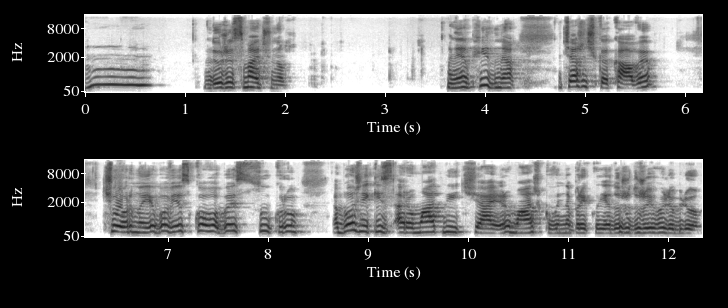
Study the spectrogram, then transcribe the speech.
м Дуже смачно. Необхідна чашечка кави, чорної, обов'язково без цукру, або ж якийсь ароматний чай, ромашковий, наприклад, я дуже-дуже його люблю.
